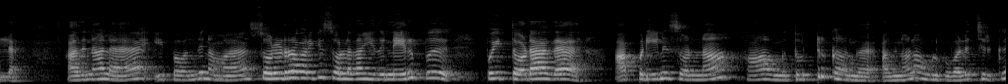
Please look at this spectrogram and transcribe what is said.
இல்லை. அதனால இப்போ வந்து நம்ம சொல்கிற வரைக்கும் சொல்ல தான் இது நெருப்பு. போய் தொடாத. அப்படின்னு சொன்னால் ஆ அவங்க தொட்டிருக்காங்க. அதனால அவங்களுக்கு வலிச்சிருக்கு.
